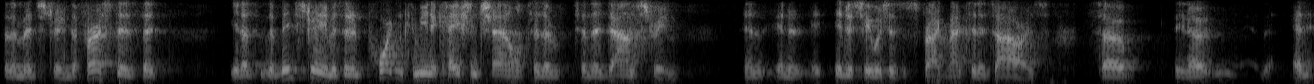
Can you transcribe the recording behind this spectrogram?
for the midstream. The first is that you know the midstream is an important communication channel to the to the downstream in in an industry which is as fragmented as ours. So you know, an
